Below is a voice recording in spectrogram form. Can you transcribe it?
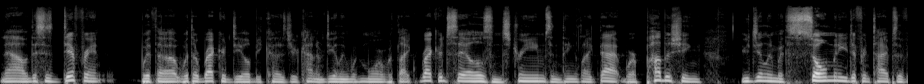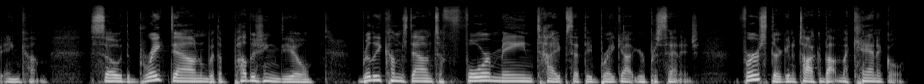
Now, this is different with a with a record deal because you're kind of dealing with more with like record sales and streams and things like that. Where publishing, you're dealing with so many different types of income. So the breakdown with a publishing deal really comes down to four main types that they break out your percentage. First, they're going to talk about mechanical.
